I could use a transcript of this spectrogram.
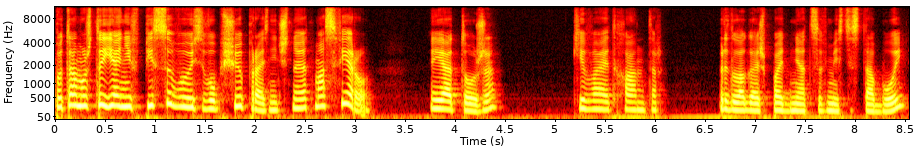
Потому что я не вписываюсь в общую праздничную атмосферу. Я тоже, кивает Хантер. Предлагаешь подняться вместе с тобой?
